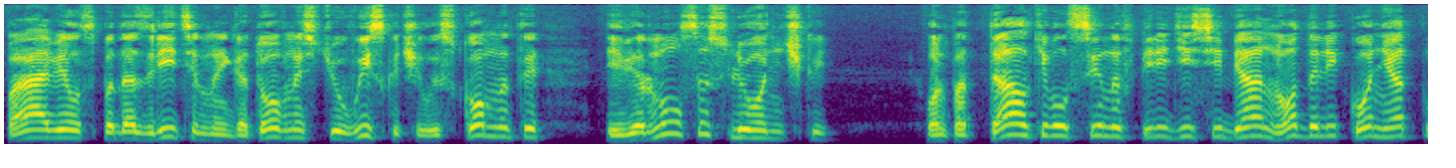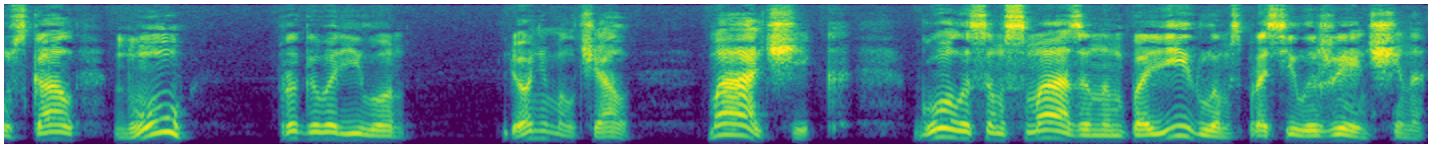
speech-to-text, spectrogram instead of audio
Павел с подозрительной готовностью выскочил из комнаты и вернулся с Ленечкой. Он подталкивал сына впереди себя, но далеко не отпускал. «Ну?» — проговорил он. Леня молчал. «Мальчик!» — голосом смазанным повидлом спросила женщина.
